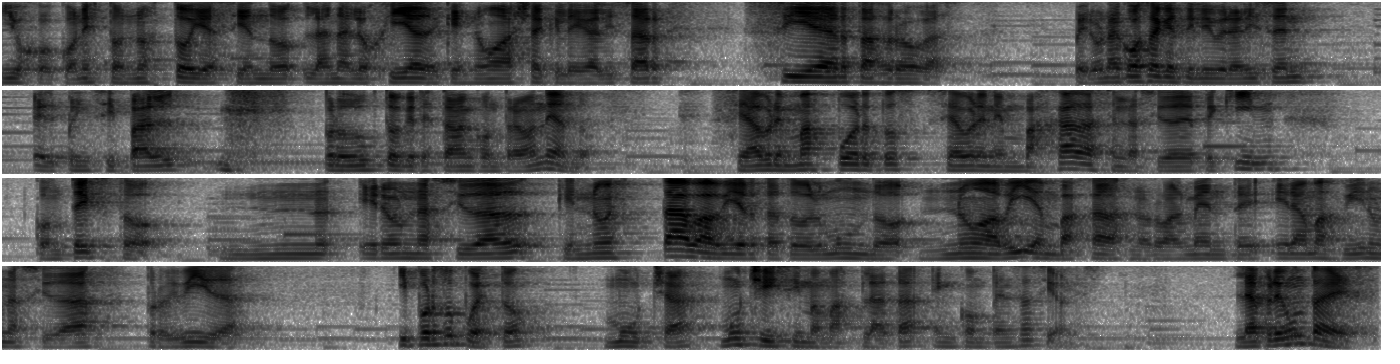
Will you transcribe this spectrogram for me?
Y ojo, con esto no estoy haciendo la analogía de que no haya que legalizar ciertas drogas. Pero una cosa que te liberalicen el principal producto que te estaban contrabandeando. Se abren más puertos, se abren embajadas en la ciudad de Pekín. Contexto, era una ciudad que no estaba abierta a todo el mundo, no había embajadas normalmente, era más bien una ciudad prohibida. Y por supuesto, mucha, muchísima más plata en compensaciones. La pregunta es,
